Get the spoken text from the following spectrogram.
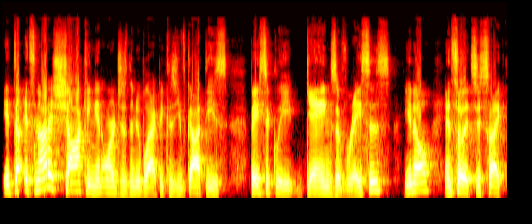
yeah. it, it's not as shocking in Orange is the New Black because you've got these basically gangs of races, you know? And so it's just like,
